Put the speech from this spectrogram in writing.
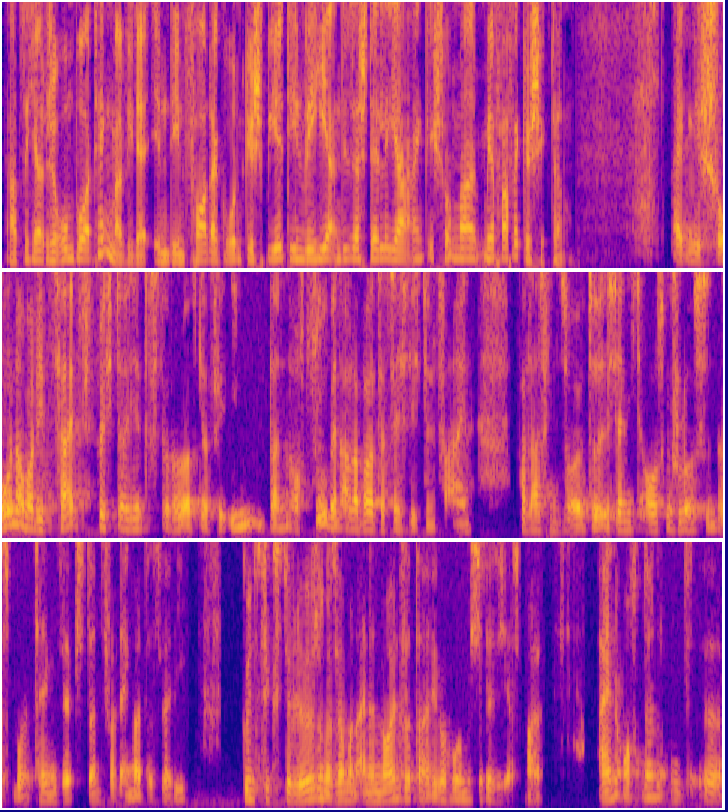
da hat sich ja Jerome Boateng mal wieder in den Vordergrund gespielt, den wir hier an dieser Stelle ja eigentlich schon mal mehrfach weggeschickt hatten. Eigentlich schon, aber die Zeit spricht da jetzt oder läuft ja für ihn dann auch zu, wenn Alaba tatsächlich den Verein verlassen sollte. Ist ja nicht ausgeschlossen, dass Boateng selbst dann verlängert. Das wäre die günstigste Lösung. Also wenn man einen neuen Verteidiger holen müsste, der sich erstmal einordnen und äh,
